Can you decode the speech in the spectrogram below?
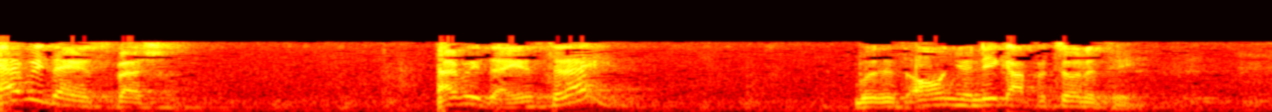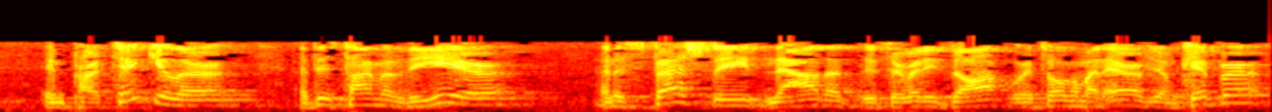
every day is special. Every day is today, with its own unique opportunity. In particular, at this time of the year, and especially now that it's already dark, we're talking about Erev Yom Kippur,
